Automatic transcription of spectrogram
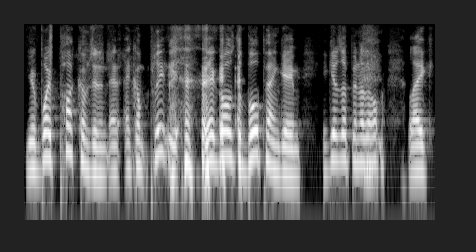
Your boy Puk comes in and, and completely there goes the bullpen game. He gives up another home. Like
